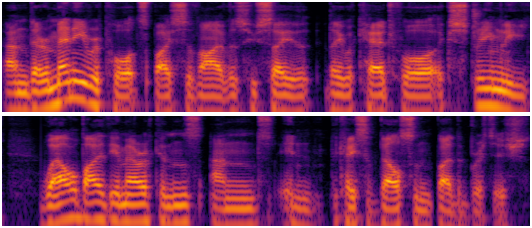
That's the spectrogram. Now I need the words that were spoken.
And there are many reports by survivors who say that they were cared for extremely well by the Americans and, in the case of Belsen, by the British.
